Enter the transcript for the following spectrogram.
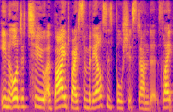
in order to abide by somebody else's bullshit standards? Like,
